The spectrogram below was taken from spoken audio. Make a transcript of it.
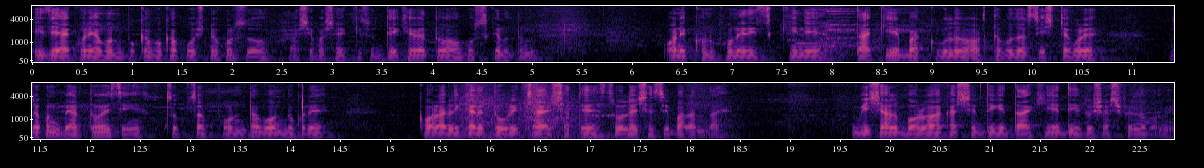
এই যে এখন এমন বোকা বোকা প্রশ্ন করছ, আশেপাশে কিছু দেখে এত অবশ কেন তুমি? অনেকক্ষণ ফোনের স্ক্রিনে তাকিয়ে বাক্যগুলোর অর্থ বোঝার চেষ্টা করে যখন ব্যর্থ হয়েছি, চুপচাপ ফোনটা বন্ধ করে কড়ালিকারে তৈরি চায়ের সাথে চলে এসেছি বারান্দায়। বিশাল বড় আকাশের দিকে তাকিয়ে দীর্ঘশ্বাস ফেললাম আমি।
